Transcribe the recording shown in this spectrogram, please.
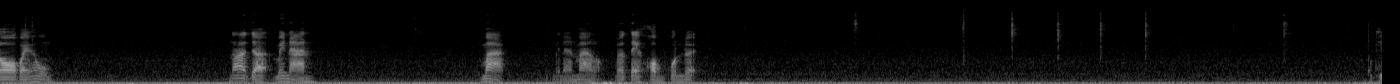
รอไปครับผม น่าจะไม่นาน มาก ไม่นานมากหรอก แล้วแต่คอมคนด้วย โอเค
